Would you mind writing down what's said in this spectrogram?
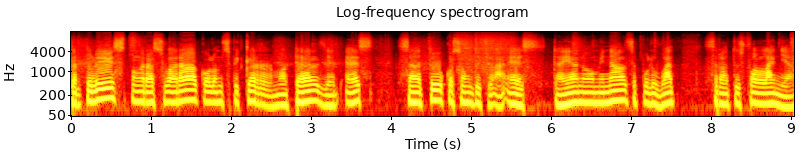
tertulis pengeras suara kolom speaker model ZS 107AS daya nominal 10 watt 100 volt line ya.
